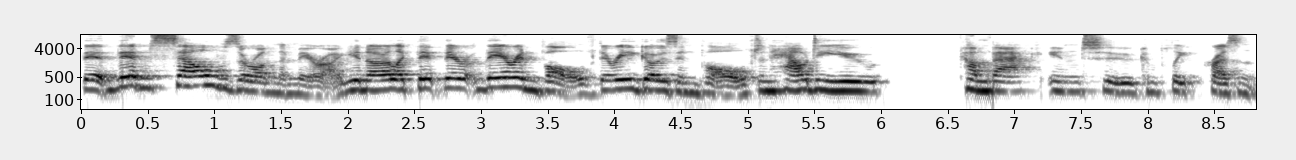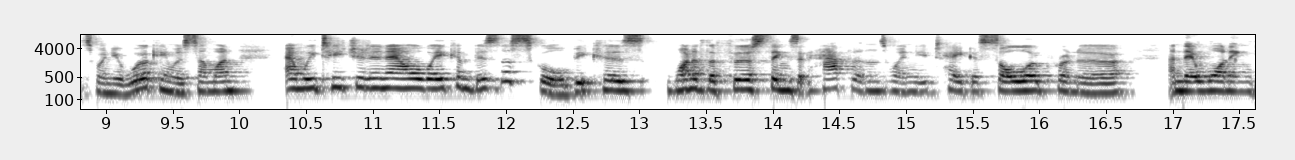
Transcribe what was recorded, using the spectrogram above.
they themselves are on the mirror, you know, like they're, they're, they're involved, their ego's involved. And how do you, come back into complete presence when you're working with someone. And we teach it in our Awaken Business School because one of the first things that happens when you take a solopreneur and they're wanting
